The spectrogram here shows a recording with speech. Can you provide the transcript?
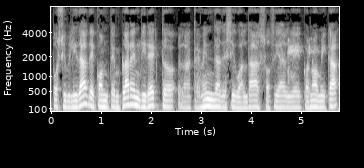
posibilidad de contemplar en directo la tremenda desigualdad social y económica,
